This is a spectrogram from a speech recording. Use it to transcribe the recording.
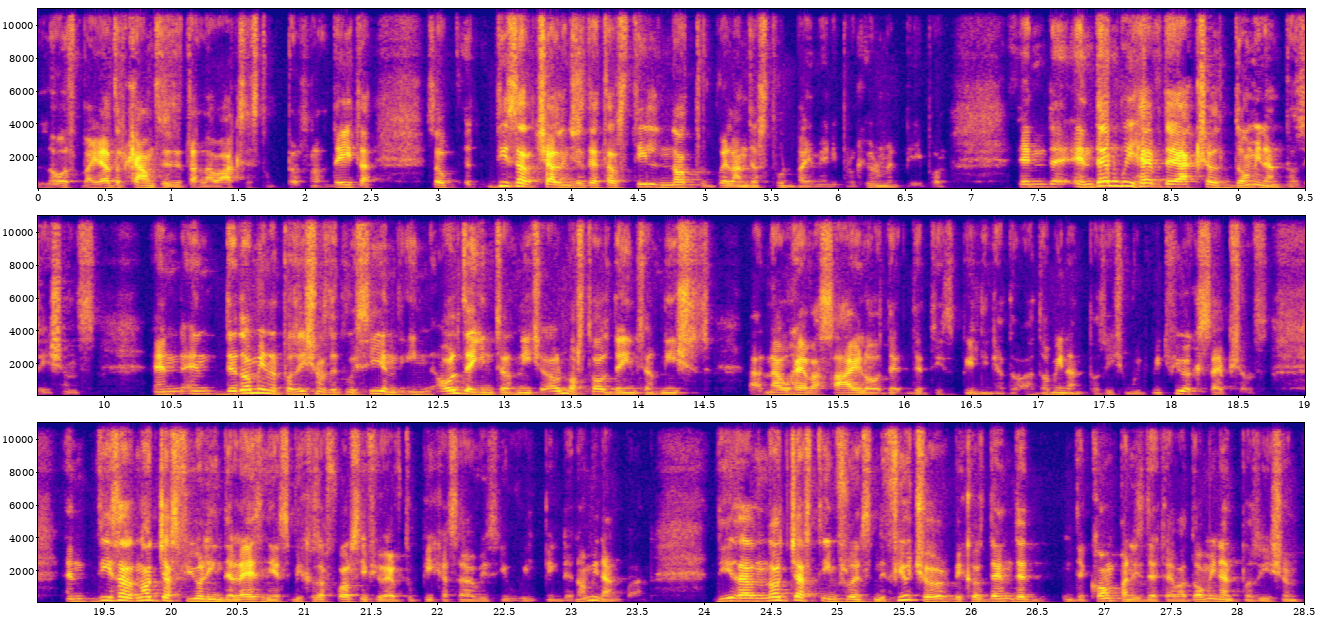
laws by other countries that allow access to personal data. So these are challenges that are still not well understood by many procurement people. And, and then we have the actual dominant positions. And, and the dominant positions that we see in, in all the inter niches, almost all the inter niches uh, Uh, now have a silo that, that is building a, a dominant position with, with, few exceptions. And these are not just fueling the laziness, because of course, if you have to pick a service, you will pick the dominant one. These are not just influencing the future, because then the, the companies that have a dominant position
